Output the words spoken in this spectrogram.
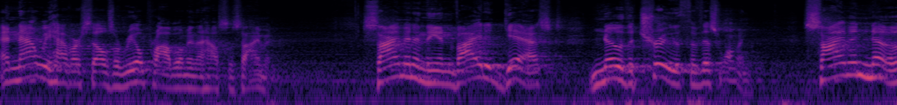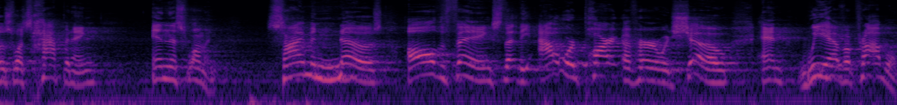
And now we have ourselves a real problem in the house of Simon. Simon and the invited guest know the truth of this woman. Simon knows what's happening in this woman. Simon knows all the things that the outward part of her would show, and we have a problem.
